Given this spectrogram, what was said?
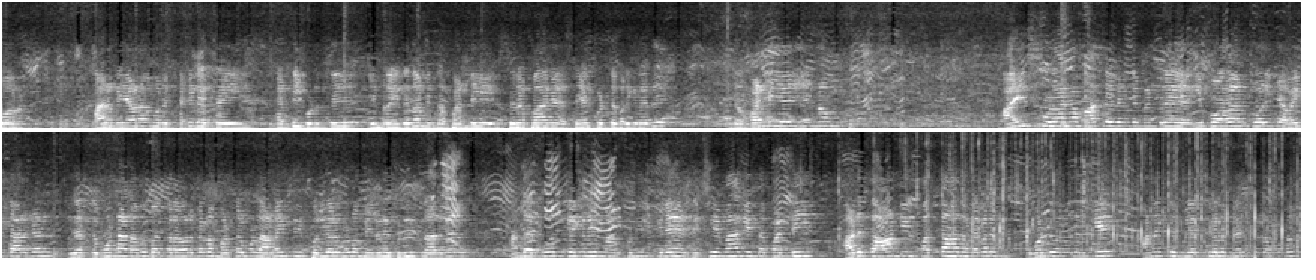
ஒரு அருமையான ஒரு கட்டிடத்தை கட்டி கொடுத்து இன்றைய தினம் இந்த பள்ளி சிறப்பாக செயல்பட்டு வருகிறது. இந்த பள்ளியை இன்னும் ஹைஸ்கூலாக மாற்ற வேண்டும் என்று இப்போதான் கோரிக்கை வைத்தார்கள். இதற்கு முன்னால் அபிபத்தர் அவர்களும் மற்றுமுள்ள அனைத்து பொறியாளர்களும் எங்களை சொல்லியிருக்கிறார்கள். அந்த கோரிக்கைகளை நான் சொல்லியிருக்கிறேன். நிச்சயமாக இந்த பள்ளி அடுத்த ஆண்டில் பத்தாவது லெவலில் கொண்டு வருவதற்கு அனைத்து முயற்சிகளும் மேற்கொள்ளப்படும்.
